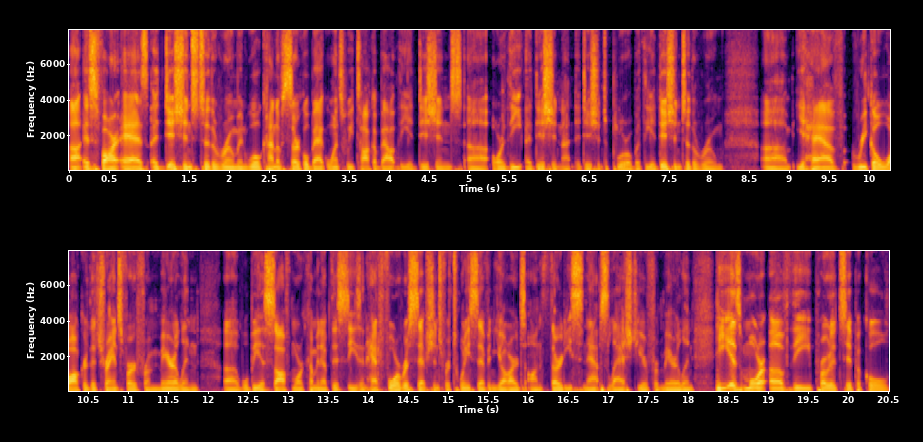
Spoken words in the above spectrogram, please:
Uh, as far as additions to the room, and we'll kind of circle back once we talk about the additions uh, or the addition, not addition to plural, but the addition to the room. Um, you have Rico Walker, the transfer from Maryland, uh, will be a sophomore coming up this season. Had four receptions for 27 yards on 30 snaps last year for Maryland. He is more of the prototypical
